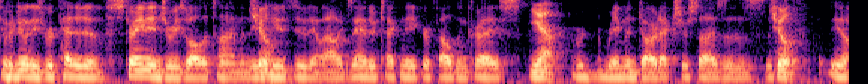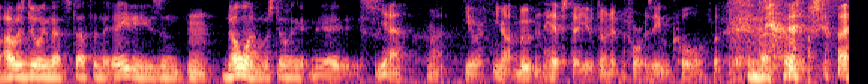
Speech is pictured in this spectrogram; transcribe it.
who were doing these repetitive strain injuries all the time, and they Sure. needed to do you know Alexander technique or Feldenkrais yeah or Raymond Dart exercises. sure You know, I was doing that stuff in the '80s, and Mm. no one was doing it in the '80s. Yeah, right. You were, you know, a movement hipster. You were doing it before it was even cool. So-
